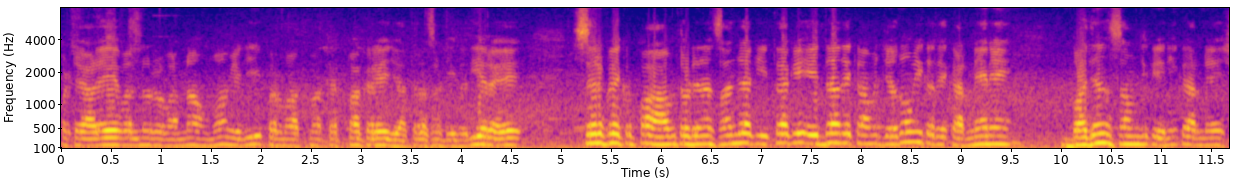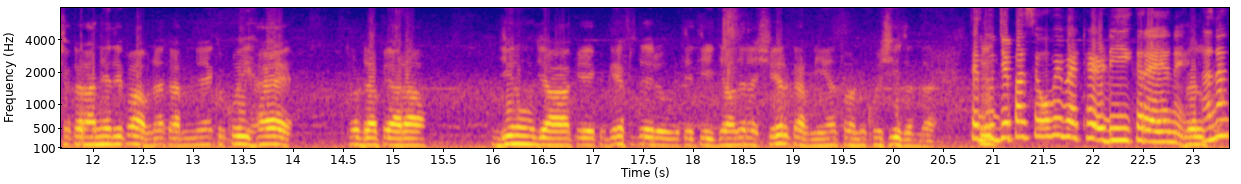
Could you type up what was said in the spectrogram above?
ਪਟਿਆਲੇ ਵੱਲ ਨੂੰ ਰਵਾਨਾ ਹੋਵਾਂਗੇ ਜੀ। ਪਰਮਾਤਮਾ ਕਿਰਪਾ ਕਰੇ ਯਾਤਰਾ ਸਾਡੀ ਵਧੀਆ ਰਹੇ। ਸਿਰਫ ਇੱਕ ਭਾਵ ਤੁਹਾਡੇ ਨਾਲ ਸਾਂਝਾ ਕੀਤਾ ਕਿ ਇਦਾਂ ਦੇ ਕੰਮ ਜਦੋਂ ਵੀ ਕਦੇ ਕਰਨੇ ਨੇ ਵਜਨ ਸਮਝ ਕੇ ਨਹੀਂ ਕਰਨੇ ਸ਼ੁਕਰਾਨੇ ਦੇ ਭਾਵਨਾ ਕਰਨੇ ਕਿ ਕੋਈ ਹੈ ਤੁਹਾਡਾ ਪਿਆਰਾ ਜਿਹਨੂੰ ਜਾ ਕੇ ਇੱਕ ਗਿਫਟ ਦੇ ਰੂਪ ਤੇ ਚੀਜ਼ਾਂ ਉਹਦੇ ਨਾਲ ਸ਼ੇਅਰ ਕਰਨੀਆਂ ਤੁਹਾਨੂੰ ਖੁਸ਼ੀ ਦਿੰਦਾ। ਤੇ ਦੂਜੇ ਪਾਸੇ ਉਹ ਵੀ ਬੈਠੇ ਉਡੀਕ ਰਹੇ ਨੇ। ਹਨਾ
